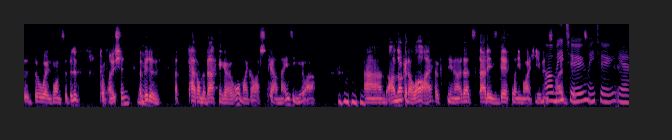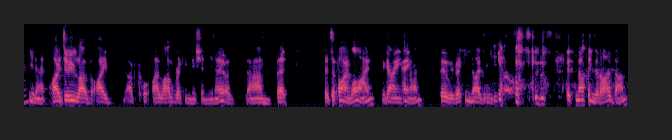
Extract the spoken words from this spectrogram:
that always wants a bit of promotion, a bit of a pat on the back, and go, oh my gosh, look how amazing you are. um, I'm not going to lie, you know, that's that is definitely my human oh, side. me too. It's- Me too. Yeah. you know, I do love I I've I love recognition, you know, um, but it's a fine line. You're going, hang on, who are we recognising here? Because it's it's nothing that I've done.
